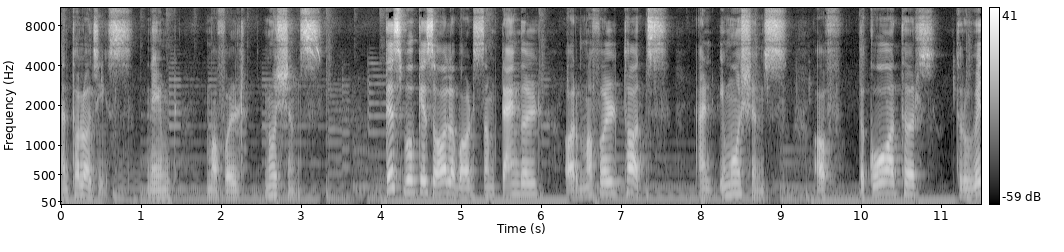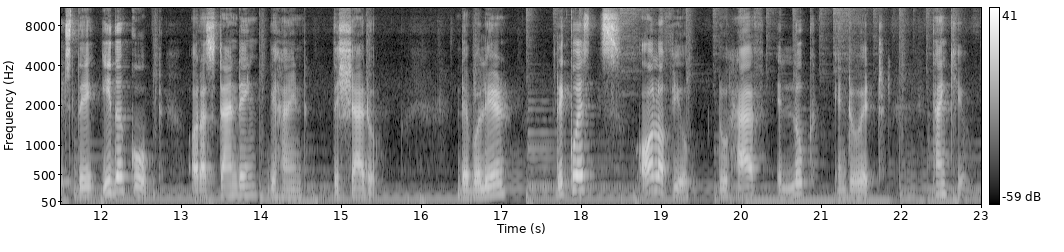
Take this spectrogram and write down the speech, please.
anthologies named Muffled Notions. This book is all about some tangled or muffled thoughts and emotions of the co authors through which they either coped or are standing behind the shadow. De Bulier requests all of you to have a look into it. Thank you.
